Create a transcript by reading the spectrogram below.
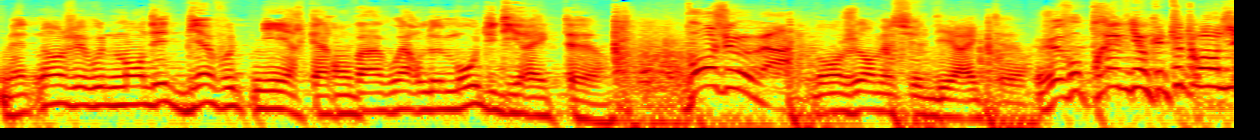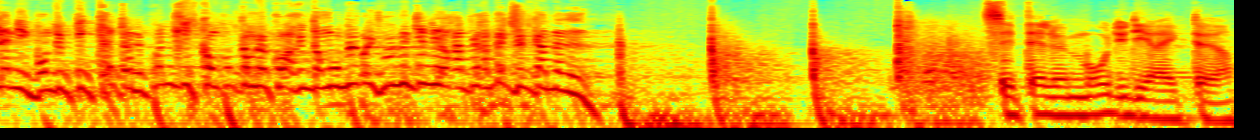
Maintenant, je vais vous demander de bien vous tenir, car on va avoir le mot du directeur. Bonjour Bonjour, monsieur le directeur. Je vous préviens que tout au long de l'année, bon de petites traîtres de se comportent comme un corps dans mon bureau, je vous répéter ce canal C'était le mot du directeur.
